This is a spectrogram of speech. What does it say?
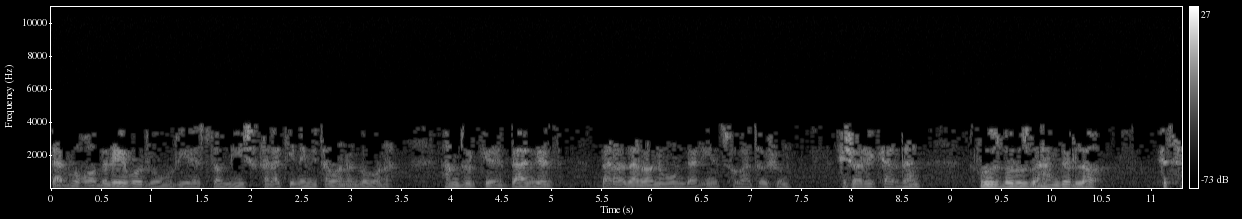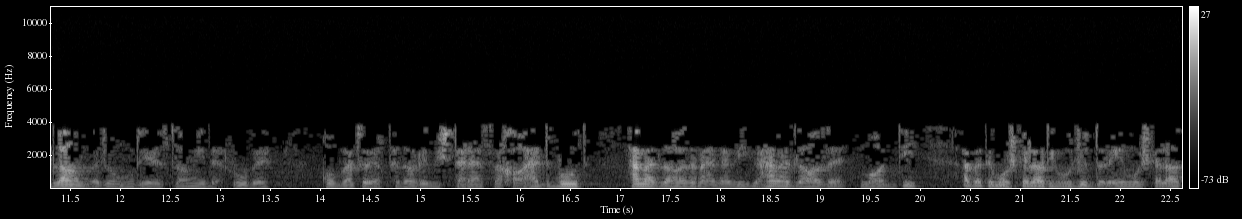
در مقابله با جمهوری اسلامی هیچ غلطی نمی‌توانند بکنند. همطور که بعضی از برادرانمون در این صحبتاشون اشاره کردن روز به روز به همدلله اسلام و جمهوری اسلامی رو به قوت و اقتدار بیشتر است و خواهد بود هم از لحاظ معنوی و هم از لحاظ مادی. البته مشکلاتی وجود داره. این مشکلات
